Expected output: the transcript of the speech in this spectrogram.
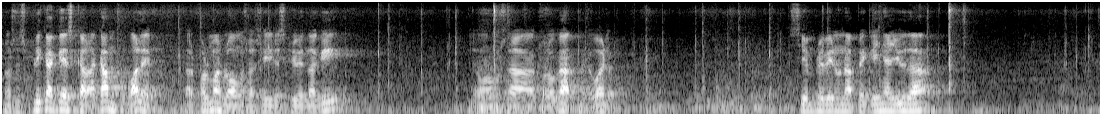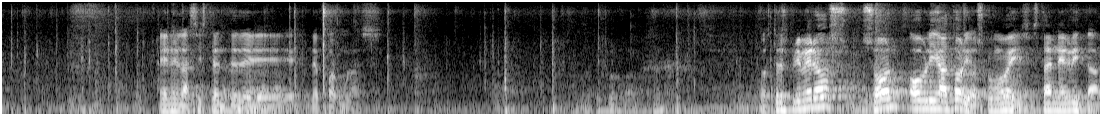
nos explica qué es cada campo, ¿vale? De todas formas lo vamos a seguir escribiendo aquí, lo vamos a colocar, pero bueno, siempre viene una pequeña ayuda en el asistente de, de fórmulas. Los tres primeros son obligatorios, como veis, está en negrita.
